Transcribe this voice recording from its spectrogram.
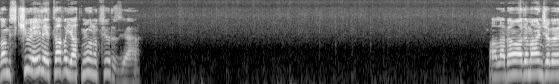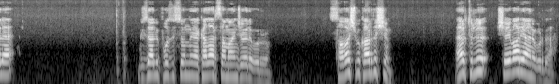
Lan biz QA ile etrafa yatmayı unutuyoruz ya. Vallahi ben o adamı anca böyle güzel bir pozisyonla yakalarsam anca öyle vururum. Savaş bu kardeşim. Her türlü şey var yani burada.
